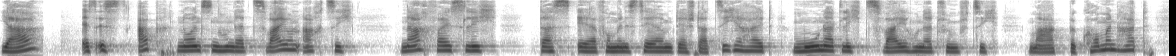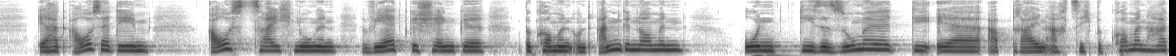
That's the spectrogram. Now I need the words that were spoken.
Ja, es ist ab 1982 nachweislich dass er vom Ministerium der Staatssicherheit monatlich 250 Mark bekommen hat. Er hat außerdem Auszeichnungen, Wertgeschenke bekommen und angenommen. Und diese Summe, die er ab 83 bekommen hat,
